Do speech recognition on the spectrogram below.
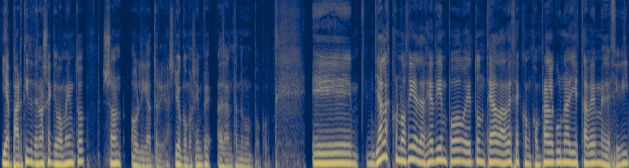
y a partir de no sé qué momento son obligatorias. Yo, como siempre, adelantándome un poco. Eh, ya las conocía desde hace tiempo, he tonteado a veces con comprar algunas y esta vez me decidí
